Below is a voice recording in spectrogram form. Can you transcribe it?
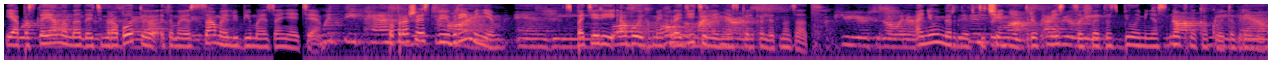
Я постоянно над этим работаю, это мое самое любимое занятие. По прошествии времени, с потерей обоих моих родителей несколько лет назад, они умерли в течение трех месяцев, и это сбило меня с ног на какое-то время.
